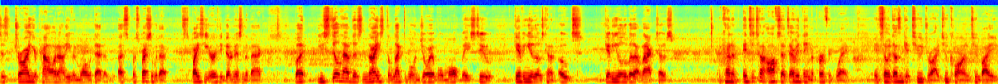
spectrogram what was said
just drawing your palate out even more with that, especially with that spicy, earthy bitterness in the back. But you still have this nice, delectable, enjoyable malt base too, giving you those kind of oats, giving you a little bit of that lactose. It kind of it just kind of offsets everything in the perfect way. It's so it doesn't get too dry, too clawing, too bitey.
